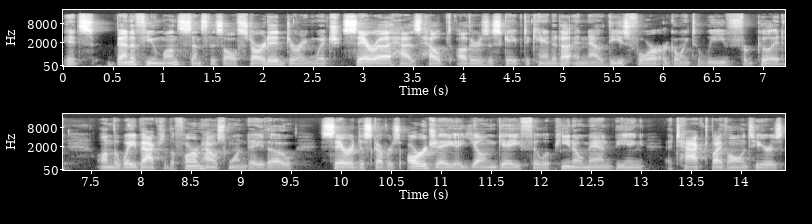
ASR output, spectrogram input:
It's been a few months since this all started, during which Sarah has helped others escape to Canada, and now these four are going to leave for good. On the way back to the farmhouse one day, though, Sarah discovers RJ, a young gay Filipino man, being attacked by volunteers,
